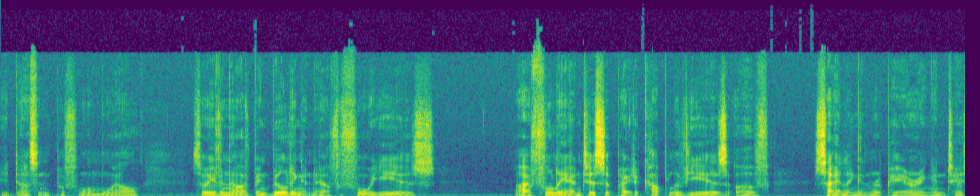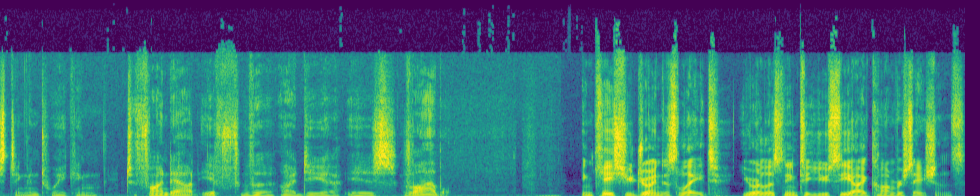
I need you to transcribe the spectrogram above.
it doesn't perform well. So even though I've been building it now for four years, I fully anticipate a couple of years of sailing and repairing and testing and tweaking to find out if the idea is viable. In case you joined us late, you are listening to UCI Conversations.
